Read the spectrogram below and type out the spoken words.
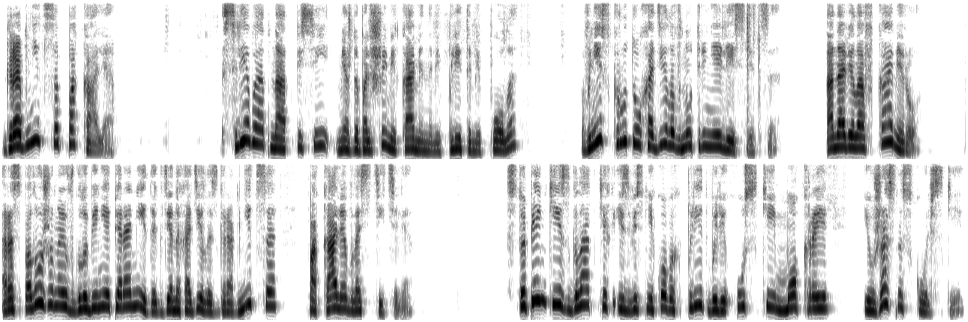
Гробница Покаля Слева от надписей, между большими каменными плитами пола, вниз круто уходила внутренняя лестница. Она вела в камеру, расположенную в глубине пирамиды, где находилась гробница Покаля Властителя. Ступеньки из гладких известняковых плит были узкие, мокрые и ужасно скользкие.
